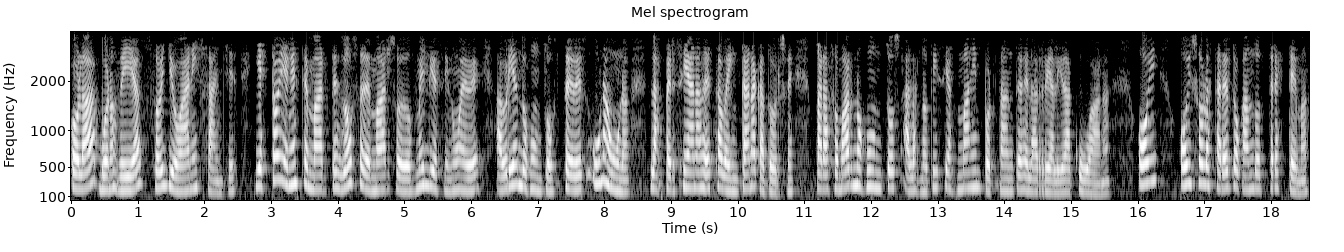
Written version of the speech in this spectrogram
Hola, buenos días. Soy Joanny Sánchez y estoy en este martes 12 de marzo de 2019 abriendo junto a ustedes una a una las persianas de esta ventana 14 para asomarnos juntos a las noticias más importantes de la realidad cubana. Hoy, hoy solo estaré tocando tres temas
